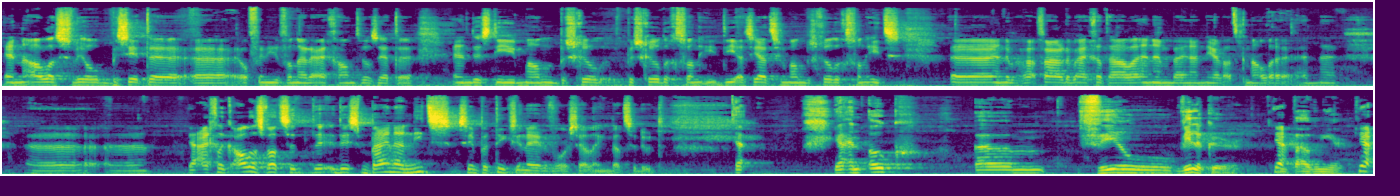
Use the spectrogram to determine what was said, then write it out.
en alles wil bezitten, eh, of in ieder geval naar de eigen hand wil zetten. En dus die man beschuldigt, beschuldigt van, die Aziatische man beschuldigt van iets. eh, en de va- vader erbij gaat halen en hem bijna neer laat knallen. En, ja, eigenlijk alles wat ze. Er is bijna niets sympathieks in de hele voorstelling dat ze doet. Ja. ja, en ook ehm, veel willekeur Ja. op een bepaalde manier. Ja,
